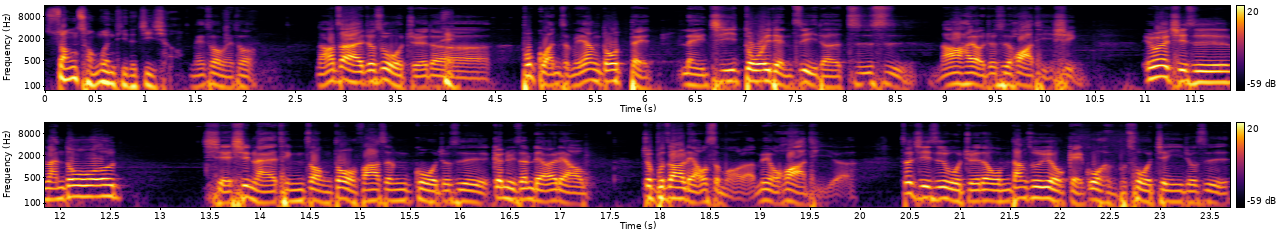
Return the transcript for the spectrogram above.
双重问题的技巧。没错没错。然后再来就是，我觉得不管怎么样都得累积多一点自己的知识，然后还有就是话题性，因为其实蛮多写信来的听众都有发生过，就是跟女生聊一聊就不知道聊什么了，没有话题了。这其实我觉得我们当初有给过很不错的建议，就是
